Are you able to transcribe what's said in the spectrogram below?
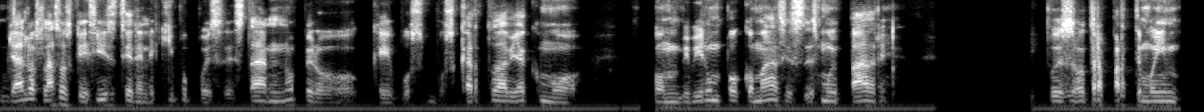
ya los lazos que hiciste en el equipo pues están, ¿no? Pero que bus buscar todavía como convivir un poco más es, es muy padre pues otra parte muy,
